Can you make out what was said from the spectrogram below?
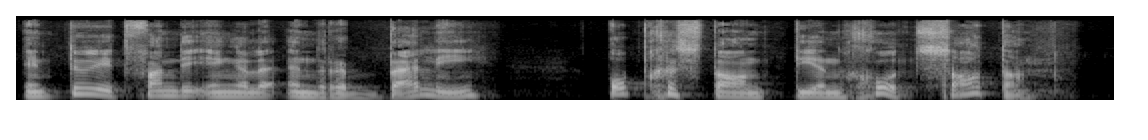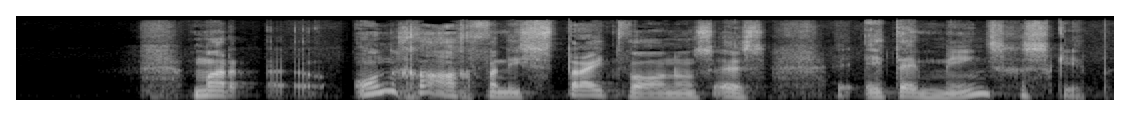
En toe het van die engele in rebellie opgestaan teen God, Satan. Maar uh, ongeag van die stryd waarin ons is, het hy mens geskep.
